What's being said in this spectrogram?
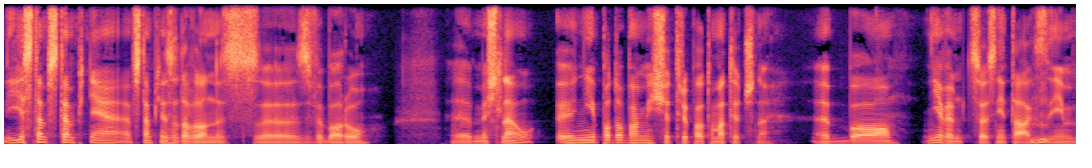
jestem wstępnie, wstępnie zadowolony z, z wyboru. E, myślę, e, nie podoba mi się tryb automatyczny, e, bo nie wiem, co jest nie tak z mhm. nim.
